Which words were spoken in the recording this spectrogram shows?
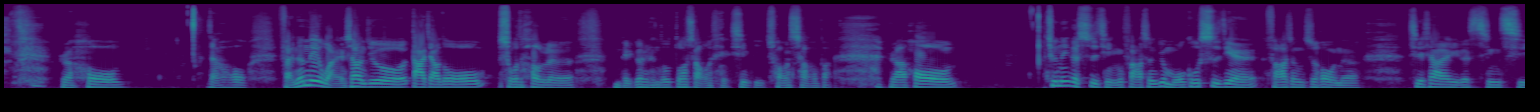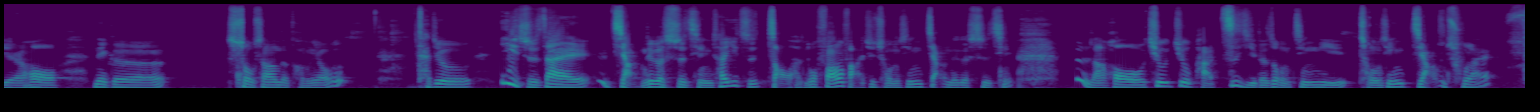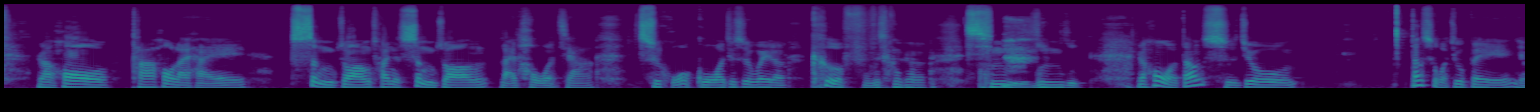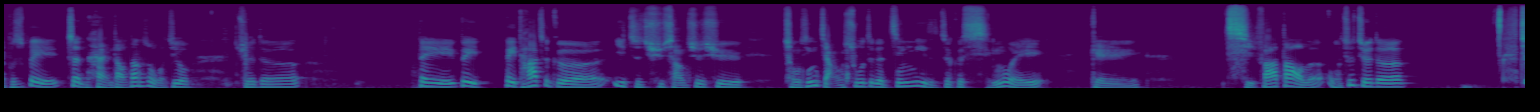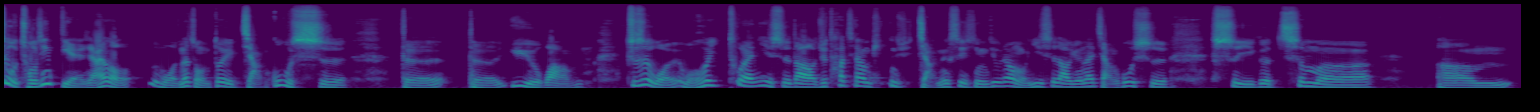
然后，然后反正那晚上就大家都受到了，每个人都多少有点心理创伤吧，然后就那个事情发生，就蘑菇事件发生之后呢，接下来一个星期，然后那个受伤的朋友。他就一直在讲这个事情，他一直找很多方法去重新讲这个事情，然后就就把自己的这种经历重新讲出来，然后他后来还盛装穿着盛装来到我家吃火锅，就是为了克服这个心理阴影。然后我当时就，当时我就被也不是被震撼到，当时我就觉得。被被被他这个一直去尝试去重新讲述这个经历的这个行为给启发到了，我就觉得，就重新点燃了我那种对讲故事的的欲望，就是我我会突然意识到，就他这样拼命去讲那个事情，就让我意识到，原来讲故事是一个这么嗯。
